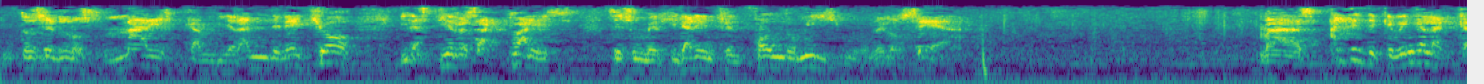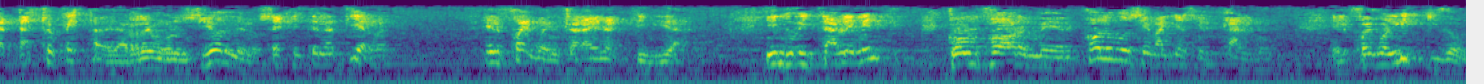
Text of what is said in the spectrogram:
Entonces los mares cambiarán de derecho y las tierras actuales se sumergirán entre el fondo mismo del océano. Antes de que venga la catástrofe esta de la revolución de los ejes de la Tierra, el fuego entrará en actividad. Indubitablemente, conforme el cólogo se vaya acercando, el fuego líquido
